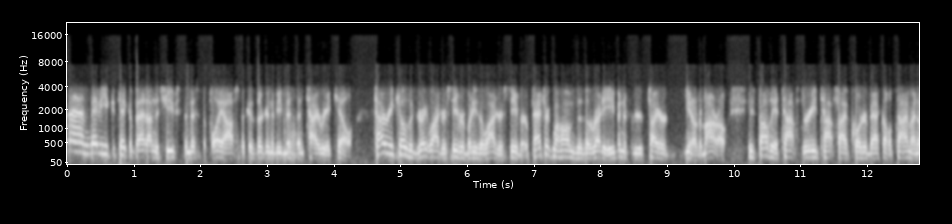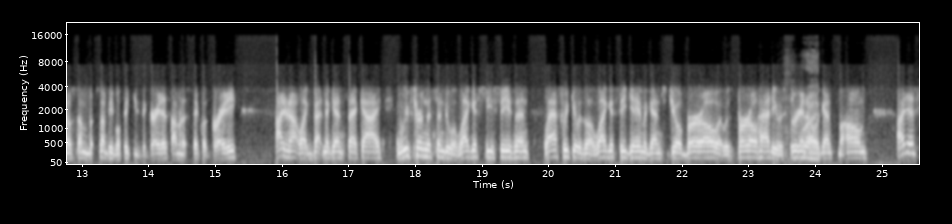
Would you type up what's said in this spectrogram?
"Man, eh, maybe you could take a bet on the Chiefs to miss the playoffs because they're going to be missing Tyreek Hill." Tyreek Hill's a great wide receiver, but he's a wide receiver. Patrick Mahomes is already, even if you're tired, you know, tomorrow, he's probably a top three, top five quarterback all time. I know some some people think he's the greatest. I'm going to stick with Brady. I do not like betting against that guy, and we've turned this into a legacy season. Last week it was a legacy game against Joe Burrow. It was Burrowhead. He was three and zero oh against Mahomes. I just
